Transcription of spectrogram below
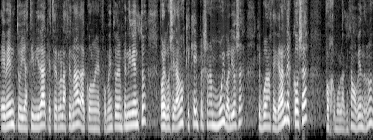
evento y actividad que esté relacionada con el fomento del emprendimiento, porque consideramos que es que hay personas muy valiosas que pueden hacer grandes cosas, pues como las que estamos viendo, ¿no?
